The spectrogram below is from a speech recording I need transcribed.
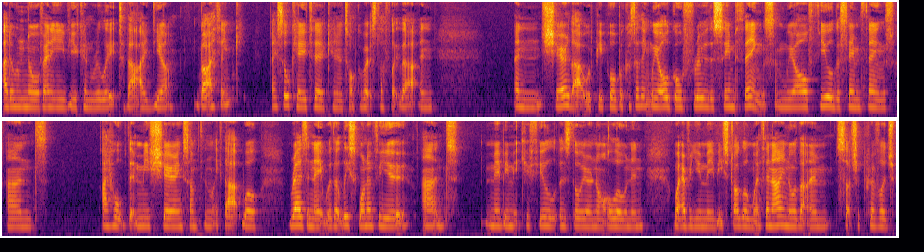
I don't know if any of you can relate to that idea, but I think it's okay to kind of talk about stuff like that and and share that with people because I think we all go through the same things and we all feel the same things and I hope that me sharing something like that will resonate with at least one of you and maybe make you feel as though you're not alone in whatever you may be struggling with. And I know that I'm such a privileged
